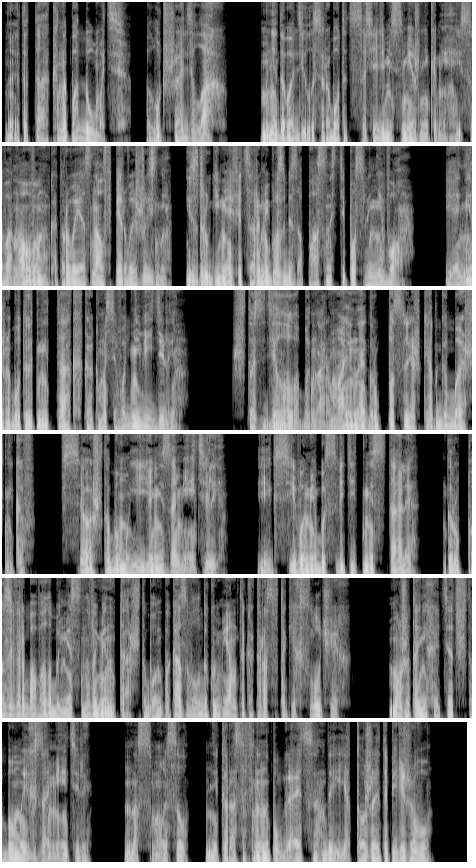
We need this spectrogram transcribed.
Но это так, на подумать. Лучше о делах. Мне доводилось работать с соседями-смежниками, и с Ивановым, которого я знал в первой жизни, и с другими офицерами госбезопасности после него. И они работают не так, как мы сегодня видели. Что сделала бы нормальная группа слежки от ГБшников? Все, чтобы мы ее не заметили. И ксивами бы светить не стали. Группа завербовала бы местного мента, чтобы он показывал документы как раз в таких случаях. Может, они хотят, чтобы мы их заметили? Но смысл? Некрасов не напугается, да и я тоже это переживу.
